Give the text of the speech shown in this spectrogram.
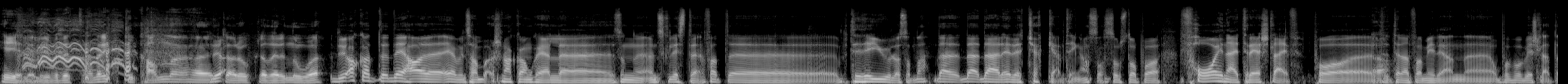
hele livet ditt, Henrik. Du kan uh, klare å oppgradere noe. Du, akkurat det har jeg og snakka om hva gjelder sånn ønskeliste. For at uh, til, jul og sånn, da. Der, der, der er det kjøkkenting altså, som står på 'få inn ei tresleiv' på, ja. til, den familien eh, oppe på Bislett.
